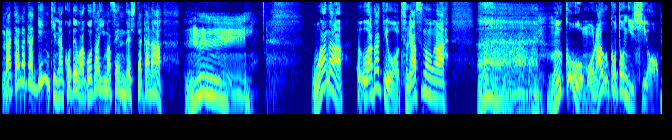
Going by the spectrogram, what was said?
なかなか元気な子ではございませんでしたから、うーん、我が和田家を継がすのは、向こうをもらうことにしよう。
